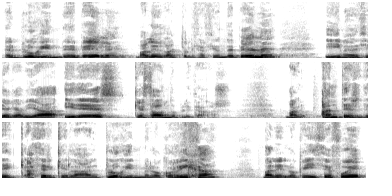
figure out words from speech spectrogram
el plugin de EPL, ¿vale? La actualización de EPL y me decía que había IDs que estaban duplicados. Vale, antes de hacer que el plugin me lo corrija, ¿vale? Lo que hice fue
